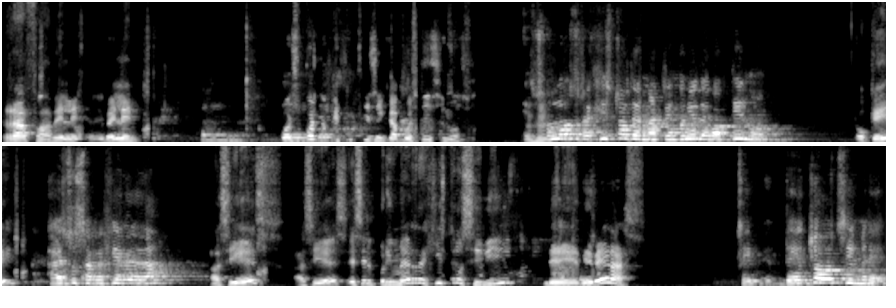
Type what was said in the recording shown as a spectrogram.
Rafa Belén? Por supuesto que sí, puestísimos. Son los registros de matrimonio y de bautismo. Ok. A eso se refiere, ¿verdad? Así es, así es. Es el primer registro civil de, de veras. Sí, de hecho, sí, mire,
